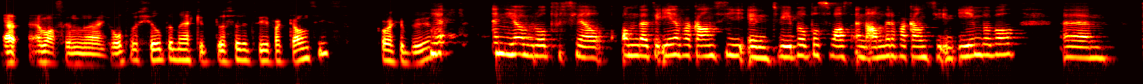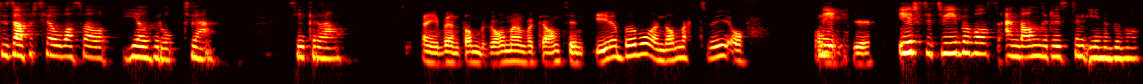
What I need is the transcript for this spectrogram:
En, en was er een eh, groot verschil te merken tussen de twee vakanties? Qua gebeuren? Ja. een heel groot verschil, omdat de ene vakantie in twee bubbels was en de andere vakantie in één bubbel. Ehm, dus dat verschil was wel heel groot, ja. zeker wel. En je bent dan begonnen met een vakantie in één bubbel en dan naar twee? Of Nee. Eerst de twee bubbels en dan de rust in één bubbel.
